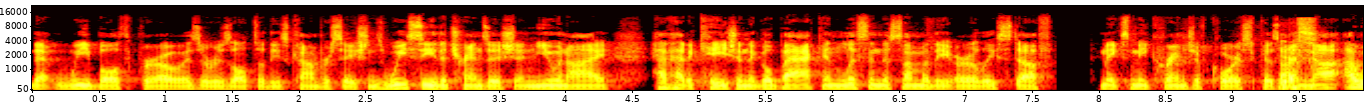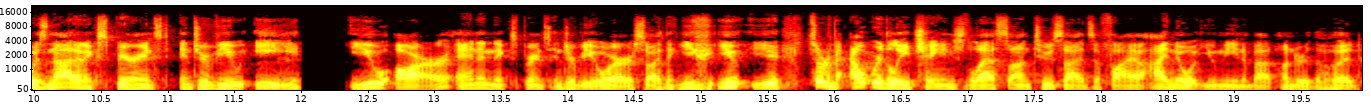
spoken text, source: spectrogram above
that we both grow as a result of these conversations. We see the transition. You and I have had occasion to go back and listen to some of the early stuff. Makes me cringe, of course, because yes. I'm not, I was not an experienced interviewee. You are an experienced interviewer. So I think you, you, you sort of outwardly changed less on two sides of fire. I know what you mean about under the hood.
